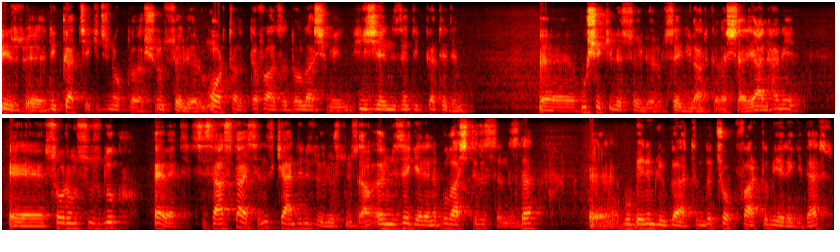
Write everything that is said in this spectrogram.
bir e, dikkat çekici nokta olarak şunu söylüyorum. Ortalıkta fazla dolaşmayın. Hijyeninize dikkat edin. E, bu şekilde söylüyorum sevgili arkadaşlar. Yani hani e, sorumsuzluk evet siz hastaysanız kendiniz ölürsünüz ama önünüze gelene bulaştırırsanız da e, bu benim lügatımda çok farklı bir yere gider.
